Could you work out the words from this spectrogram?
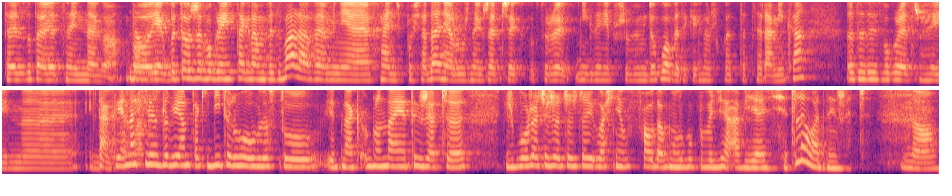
To jest zupełnie co innego. Bo jakby to, że w ogóle Instagram wyzwala we mnie chęć posiadania różnych rzeczy, które nigdy nie przyszły mi do głowy, tak jak na przykład ta ceramika, no to to jest w ogóle trochę inny, inny Tak, temat. ja na chwilę zrobiłam taki detour, bo po prostu jednak oglądanie tych rzeczy, już było rzeczy, rzeczy, że właśnie fałda w mózgu powiedziała, a widziałeś dzisiaj tyle ładnych rzeczy. No.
